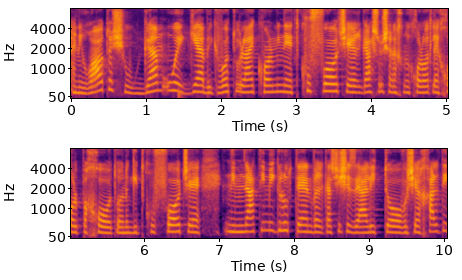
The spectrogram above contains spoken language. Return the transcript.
אני רואה אותו שהוא גם הוא הגיע בעקבות אולי כל מיני תקופות שהרגשנו שאנחנו יכולות לאכול פחות, או נגיד תקופות שנמנעתי מגלוטן והרגשתי שזה היה לי טוב, או שאכלתי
